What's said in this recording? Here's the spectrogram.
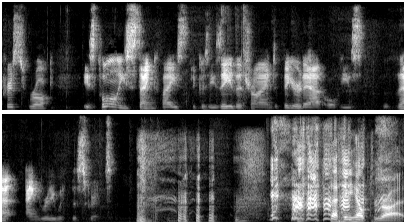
Chris Rock is pulling his stank face because he's either trying to figure it out or he's that angry with the script. that he helped write.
